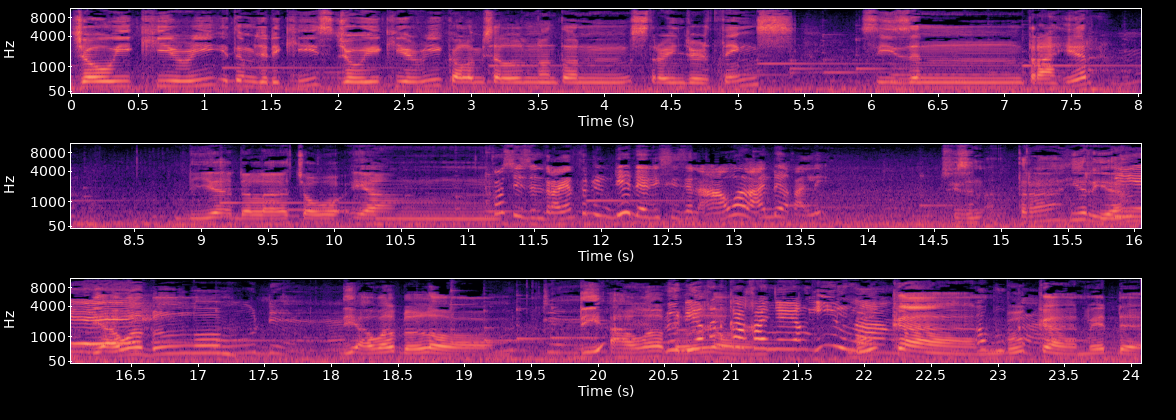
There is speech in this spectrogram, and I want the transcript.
Joey Kiri itu yang menjadi Keys. Joey Kiri kalau misalnya lu nonton Stranger Things season terakhir Hmm? dia adalah cowok yang kok season terakhir tuh dia dari season awal ada kali season terakhir ya. Iya. Di awal belum. udah Di awal belum. udah Di awal Loh, belum. dia kan kakaknya yang hilang Bukan, Oh, bukan. bukan, beda.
